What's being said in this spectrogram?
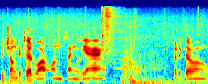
Yu Cheng declared war on Zhang Liang. Declared war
